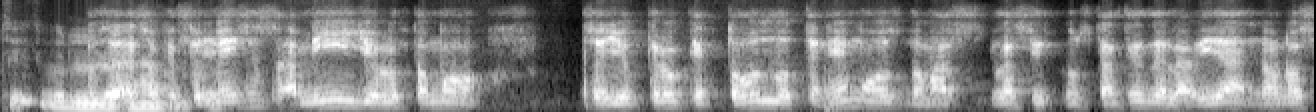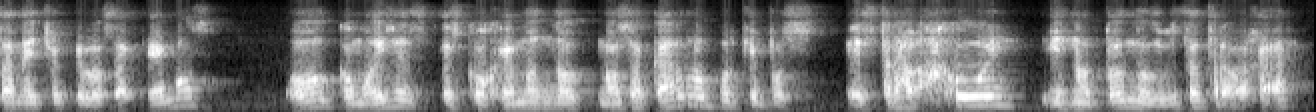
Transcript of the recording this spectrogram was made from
sí o sea, eso que tú me dices a mí, yo lo tomo, o sea, yo creo que todos lo tenemos, nomás las circunstancias de la vida no nos han hecho que lo saquemos, o como dices, escogemos no, no sacarlo porque pues es trabajo, güey, y no todos nos gusta trabajar.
